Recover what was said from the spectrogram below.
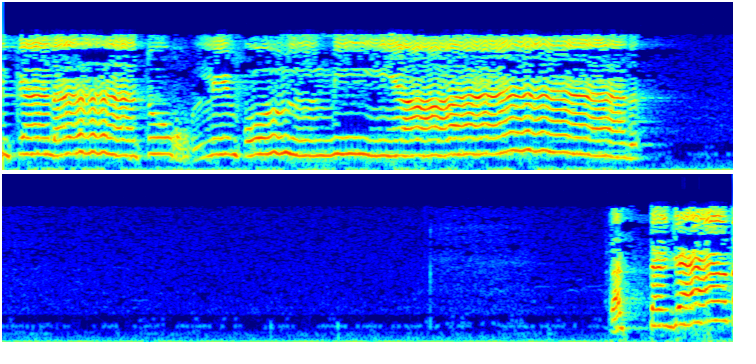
إنك لا تخلف الميعاد. فاستجاب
